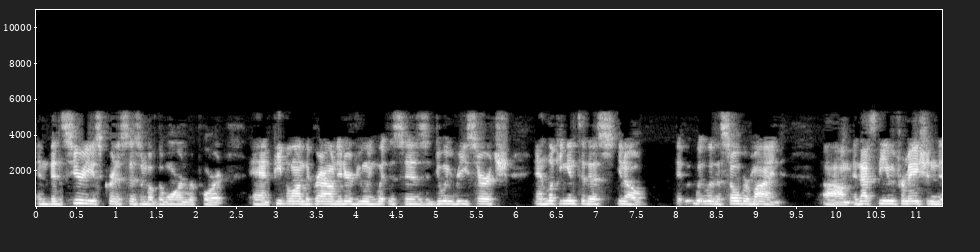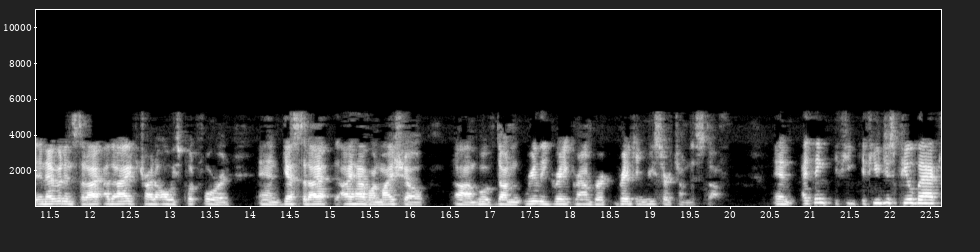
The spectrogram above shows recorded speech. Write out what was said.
and been serious criticism of the Warren report and people on the ground interviewing witnesses and doing research and looking into this, you know, it, with a sober mind. Um, and that's the information and evidence that I that I try to always put forward. And guests that I I have on my show um, who have done really great groundbreaking research on this stuff. And I think if you if you just peel back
